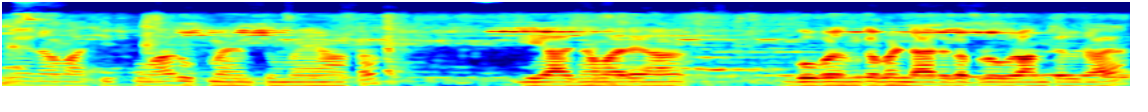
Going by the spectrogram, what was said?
मेरे नाम आशीष कुमार, उप महंत हूँ मैं यहाँ का। ये आज हमारे यहाँ गोवर्धन का भंडारे का प्रोग्राम चल रहा है,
